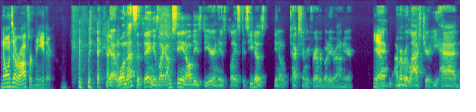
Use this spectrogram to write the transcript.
no one's ever offered me either. yeah. Well, and that's the thing is like, I'm seeing all these deer in his place because he does, you know, taxidermy for everybody around here. Yeah, And I remember last year he had,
